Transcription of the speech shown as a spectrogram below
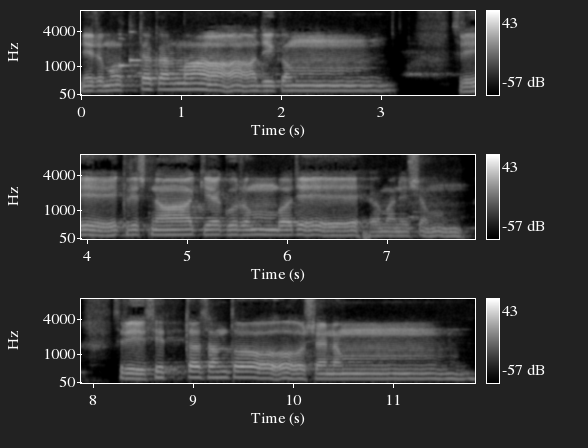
నిర్ముక్తకర్మాదికం శ్రీకృష్ణాఖ్యగురుం श्रीसित्तसन्तोषणम्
